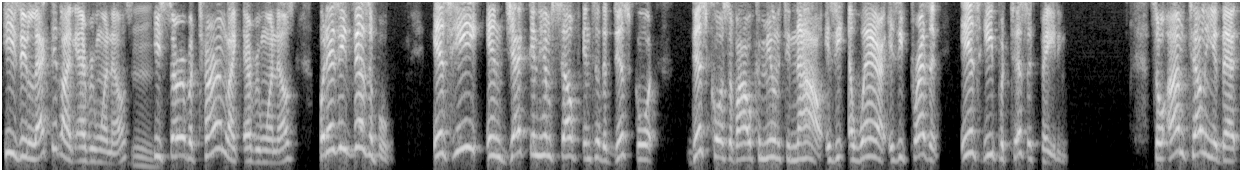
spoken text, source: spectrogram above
He's elected like everyone else. Mm. He served a term like everyone else, but is he visible? Is he injecting himself into the discord discourse of our community now? Is he aware? Is he present? Is he participating? So I'm telling you that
